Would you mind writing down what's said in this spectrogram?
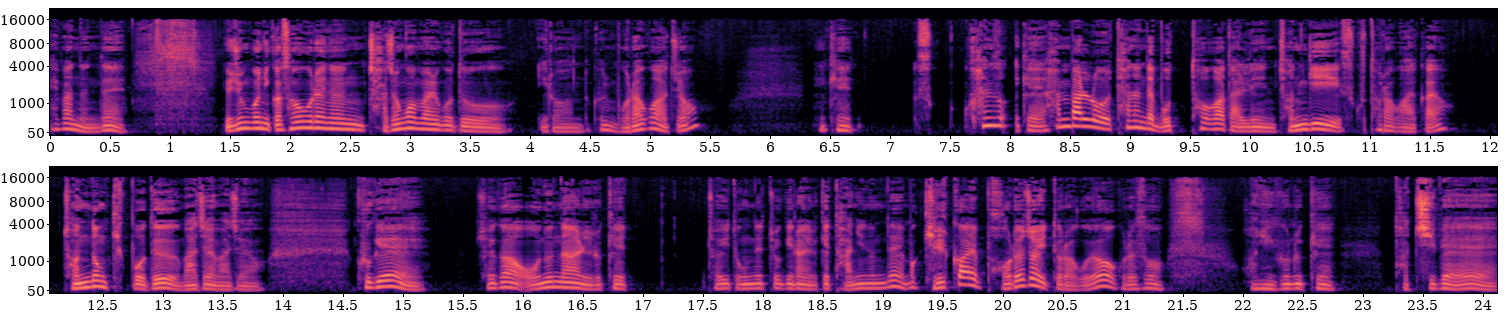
해봤는데 요즘 보니까 서울에는 자전거 말고도 이런 그걸 뭐라고 하죠? 이렇게 한 이렇게 한 발로 타는데 모터가 달린 전기 스쿠터라고 할까요? 전동 킥보드 맞아요, 맞아요. 그게 제가 어느 날 이렇게 저희 동네 쪽이랑 이렇게 다니는데 막 길가에 버려져 있더라고요. 그래서 아니 이걸 이렇게 다 집에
